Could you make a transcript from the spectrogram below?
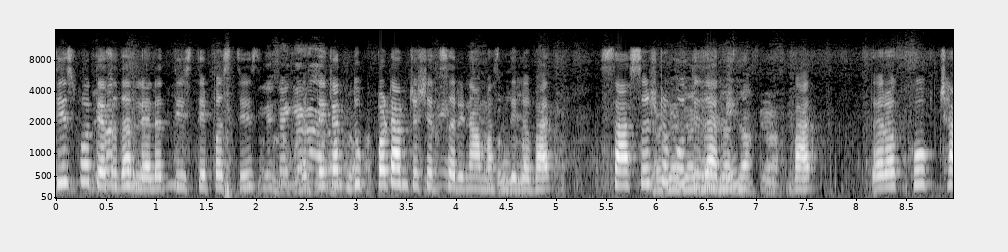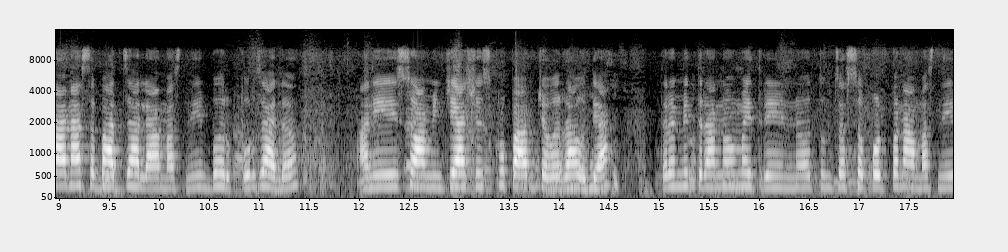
तीस पोत्याचं धरलेलं तीस ते पस्तीस. तर त्याच्यात दुप्पट आमच्या शेतकरीनं आम्हाला दिलं भात. सहासष्ट पोती झाली भात. तर खूप छान असं भात झालं आम्हासनी भरपूर झालं. आणि स्वामींची अशीच कृपा आमच्यावर राहू द्या. तर मित्रांनो मैत्रिणींनो तुमचा सपोर्ट पण आम्हासनी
